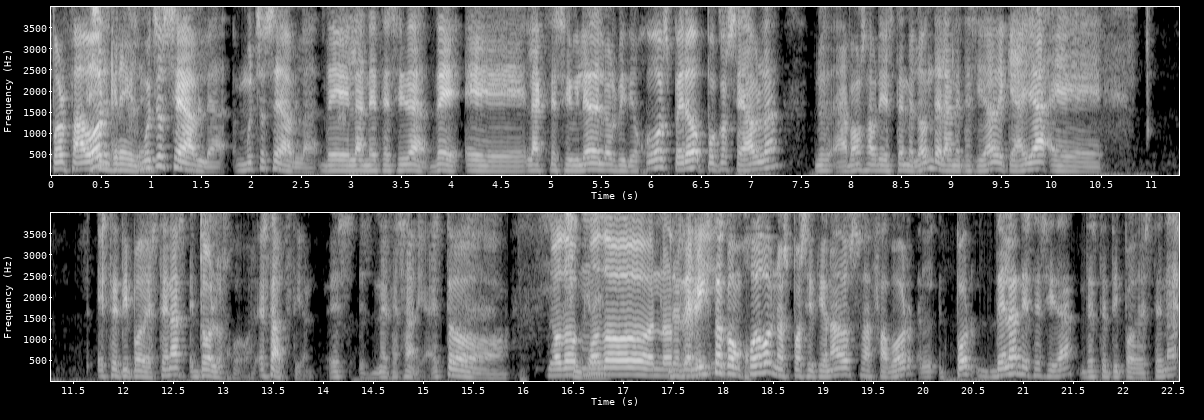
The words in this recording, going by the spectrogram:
por favor, increíble. mucho se habla, mucho se habla de la necesidad de eh, la accesibilidad de los videojuegos, pero poco se habla. ah, Vamos a abrir este melón de la necesidad de que haya eh, este tipo de escenas en todos los juegos. Esta opción es, es necesaria. Esto. Modo, modo no Desde CGI. mixto con juego nos posicionamos a favor eh, por, de la necesidad de este tipo de escenas.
